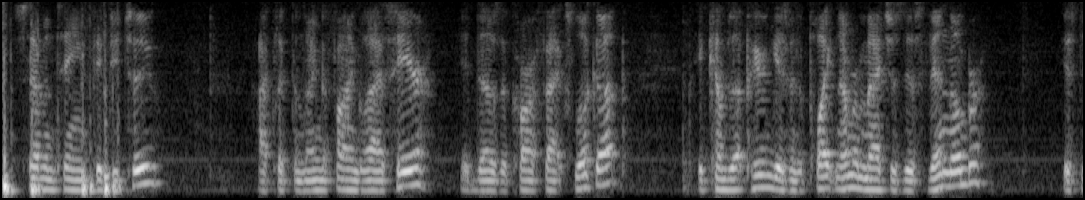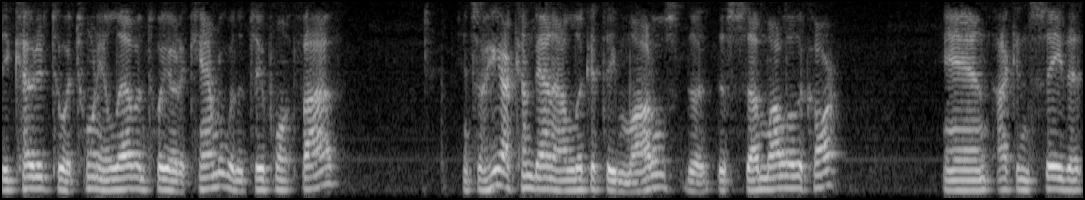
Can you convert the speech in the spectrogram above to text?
1752. I click the magnifying glass here. It does the Carfax lookup. It comes up here and gives me the plate number, matches this VIN number. It's decoded to a 2011 Toyota Camry with a 2.5. And so here I come down and I look at the models, the, the submodel of the car. And I can see that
